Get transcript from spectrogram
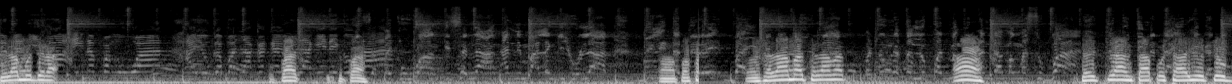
Sila mo dira. Upat Ito pa. Ah, papa. Oh, Salamat, salamat. Ah Search lang tapos sa YouTube.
